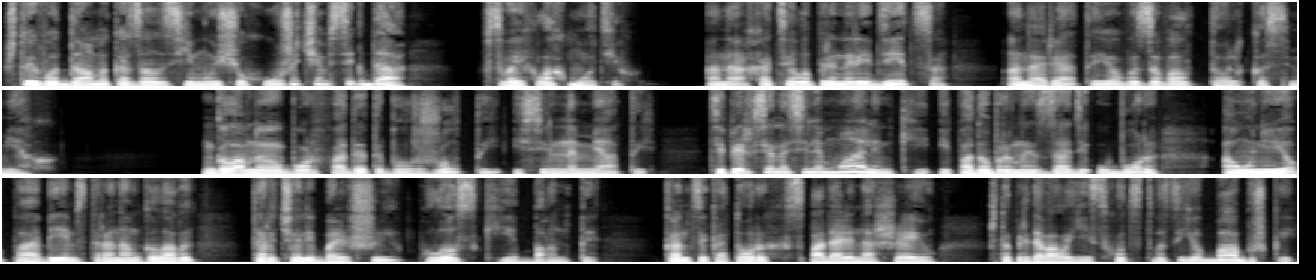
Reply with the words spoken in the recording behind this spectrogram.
что его дама казалась ему еще хуже, чем всегда, в своих лохмотьях. Она хотела принарядиться, а наряд ее вызывал только смех. Головной убор Фадеты был желтый и сильно мятый. Теперь все носили маленькие и подобранные сзади уборы, а у нее по обеим сторонам головы торчали большие плоские банты, концы которых спадали на шею, что придавало ей сходство с ее бабушкой,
